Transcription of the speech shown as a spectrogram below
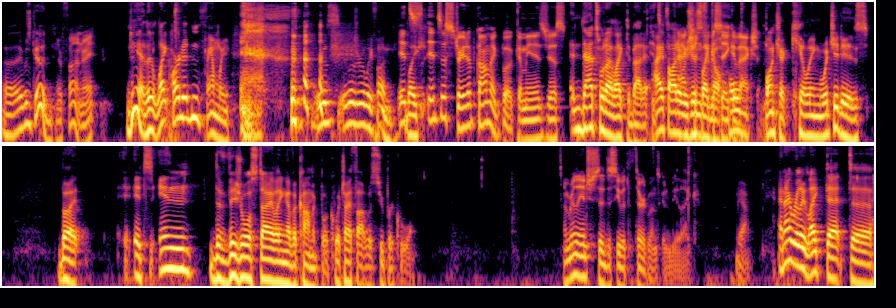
Uh, it was good. They're fun, right? Yeah, they're lighthearted and family. it was it was really fun. It's like, it's a straight up comic book. I mean, it's just and that's what I liked about it. I thought it was just like a of whole action. bunch of killing, which it is, but it's in the visual styling of a comic book, which I thought was super cool. I'm really interested to see what the third one's going to be like. Yeah, and I really like that uh,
